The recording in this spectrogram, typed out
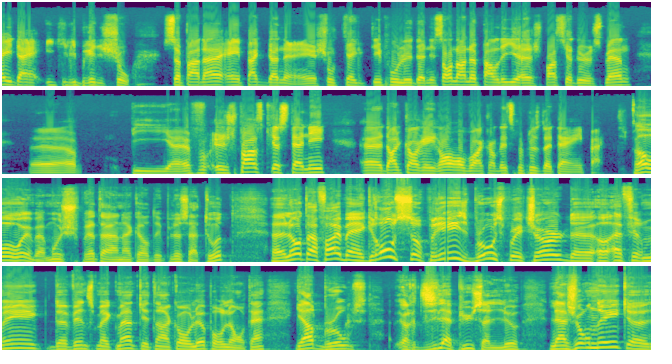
aide à équilibrer le show. Cependant, Impact donne un show de qualité pour le donner. Ça, on en a parlé, euh, je pense, il y a deux semaines. Euh, Puis euh, je pense que cette année, euh, dans le Coréron, on va accorder un petit peu plus de temps à Impact. Ah oui, oui, ben moi je suis prêt à en accorder plus à toutes. Euh, L'autre affaire, ben grosse surprise, Bruce Pritchard euh, a affirmé de Vince McMahon qui était encore là pour longtemps. Garde Bruce, redis la pu celle-là. La journée que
